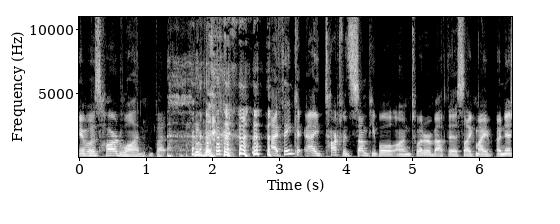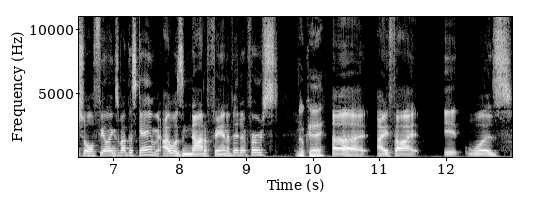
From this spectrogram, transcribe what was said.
It was hard won, but I think I talked with some people on Twitter about this. Like my initial feelings about this game, I was not a fan of it at first. Okay. uh, I thought it was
